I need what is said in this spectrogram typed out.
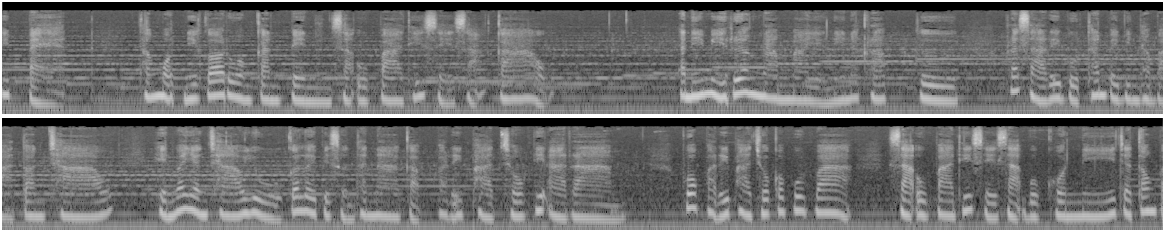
ที่ 8 ทั้งหมดนี้ก็รวมกันเป็นสัอุปาทิเสสะเก้าอันนี้มีเรื่องนำมาอย่างนี้นะครับ คือ พระสารีบุตรท่านไปบินทบาทตอนเช้า เห็นว่ายังเช้าอยู่ก็เลยไปสนทนากับปริพาชกที่อาราม พวกปริพาชกก็พูดว่าสาอุปาที่เสสะบุคคลนี้จะต้องไป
